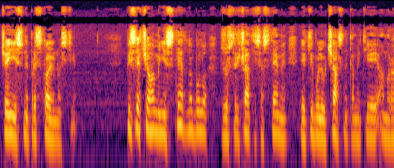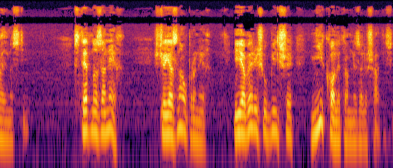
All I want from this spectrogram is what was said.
чиїсь непристойності, після чого мені стидно було зустрічатися з тими, які були учасниками тієї аморальності. Стидно за них, що я знав про них, і я вирішив більше ніколи там не залишатися.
